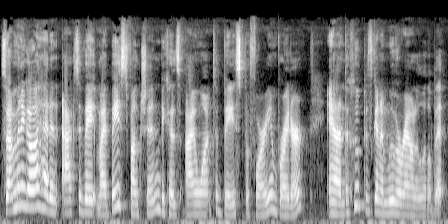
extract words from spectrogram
So I'm going to go ahead and activate my baste function because I want to baste before I embroider, and the hoop is going to move around a little bit.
